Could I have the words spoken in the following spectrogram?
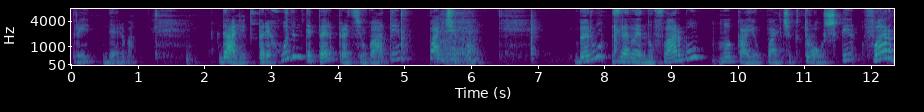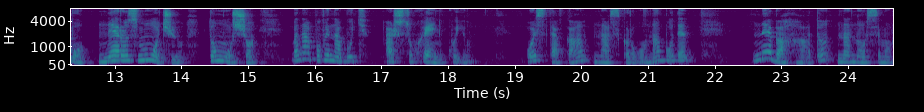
Три дерева. Далі переходимо тепер працювати пальчиком. Беру зелену фарбу, макаю пальчик трошки, фарбу не розмочую, тому що вона повинна бути аж сухенькою. Ось така у нас крона буде. Небагато наносимо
